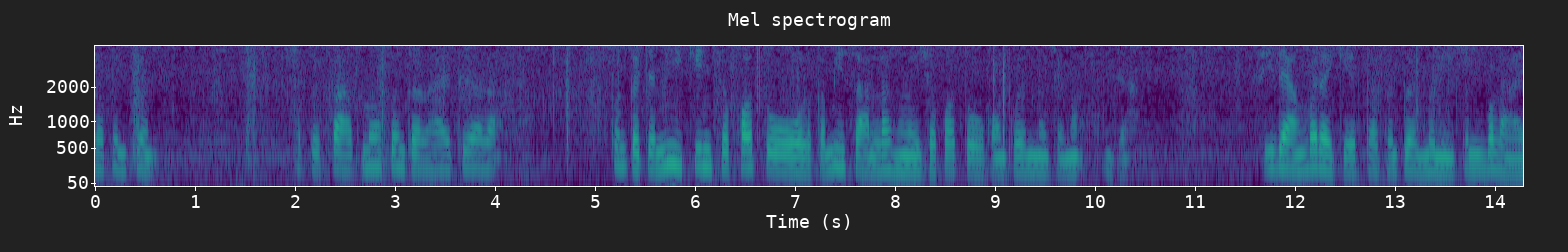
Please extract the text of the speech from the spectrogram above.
แล้วเพื่อนเอาไปฝากมูเพิ่นก็หลายเทื่อละเพิ่นก็จะมีกินเฉพาะตัวแล้วก็มีสารละเหยเฉพาะตัวของเพิ่นนะจ๊ะเนาะจ้ะ สีแดงบ่ได้เก็บแต่เปื่อนๆมือนี้เป็นบ่หลาย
